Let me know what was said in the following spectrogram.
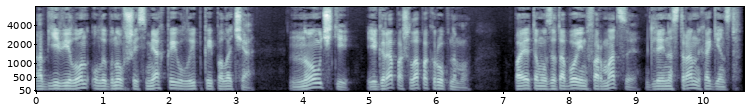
объявил он, улыбнувшись мягкой улыбкой палача. Но учти, Игра пошла по-крупному. Поэтому за тобой информация для иностранных агентств.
